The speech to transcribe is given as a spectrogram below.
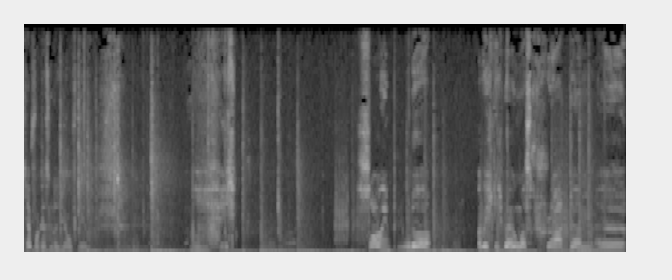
Ich habe vergessen, dass ich aufnehme. Ich. Sorry, Bruder. Habe ich dich bei irgendwas gestört, dann äh,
